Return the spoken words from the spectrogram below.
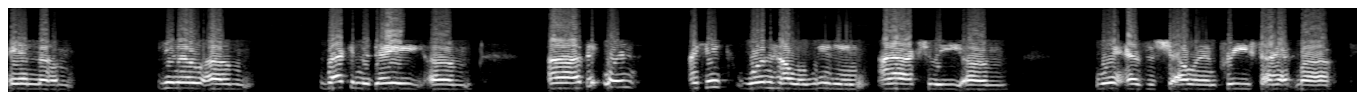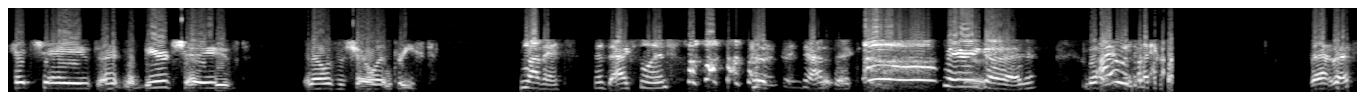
And um, you know, um, back in the day, um, uh, I think one, I think one Halloween, I actually um, went as a Shaolin priest. I had my head shaved, I had my beard shaved, and I was a Shaolin priest. Love it. That's excellent. Fantastic. Very good. But I would that that's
